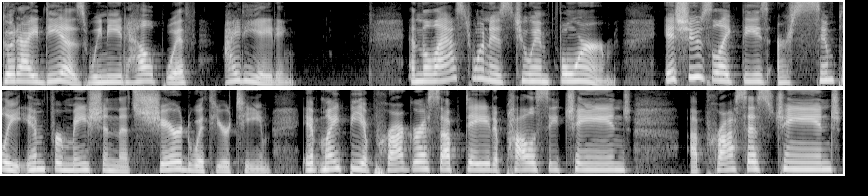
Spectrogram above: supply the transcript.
good ideas. We need help with ideating. And the last one is to inform. Issues like these are simply information that's shared with your team. It might be a progress update, a policy change, a process change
